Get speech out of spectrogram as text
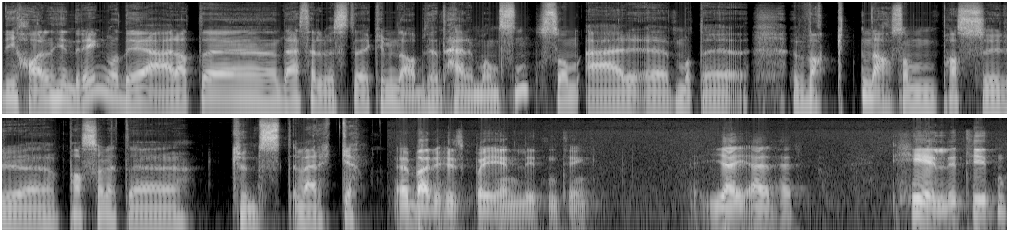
De har en hindring, og det er at eh, det er selveste kriminalbetjent Hermansen som er eh, på en måte vakten da, som passer, passer dette kunstverket. Eh, Bare husk på én liten ting. Jeg er her. Hele tiden.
